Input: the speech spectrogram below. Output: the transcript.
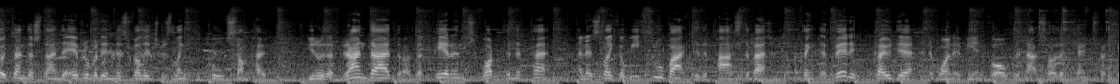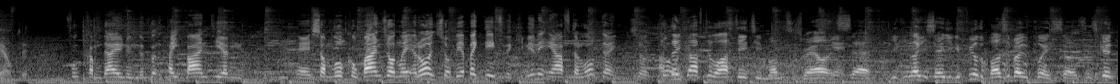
Got to understand that everybody in this village was linked to coal somehow. You know, their granddad or their parents worked in the pit, and it's like a wee throwback to the past a bit. I think they're very proud of it and they want to be involved, and that's all that counts for Kelty. Folk come down and they've got the pipe band here and uh, some local bands on later on, so it'll be a big day for the community after lockdown. So I think after the last 18 months as well, it's, uh, you can, like you said, you can feel the buzz about the place, so it's, it's good.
